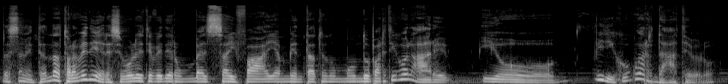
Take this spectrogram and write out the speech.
Onestamente, andatelo a vedere se volete vedere un bel sci-fi ambientato in un mondo particolare. Io vi dico, guardatevelo.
